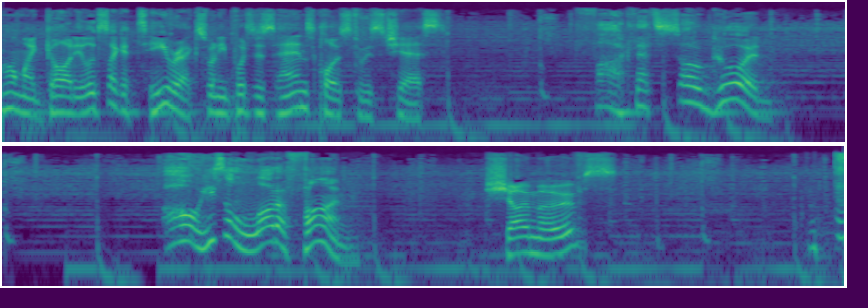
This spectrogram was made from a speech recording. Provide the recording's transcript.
Oh my god, he looks like a T Rex when he puts his hands close to his chest. Fuck, that's so good. Oh, he's a lot of fun. Show moves.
